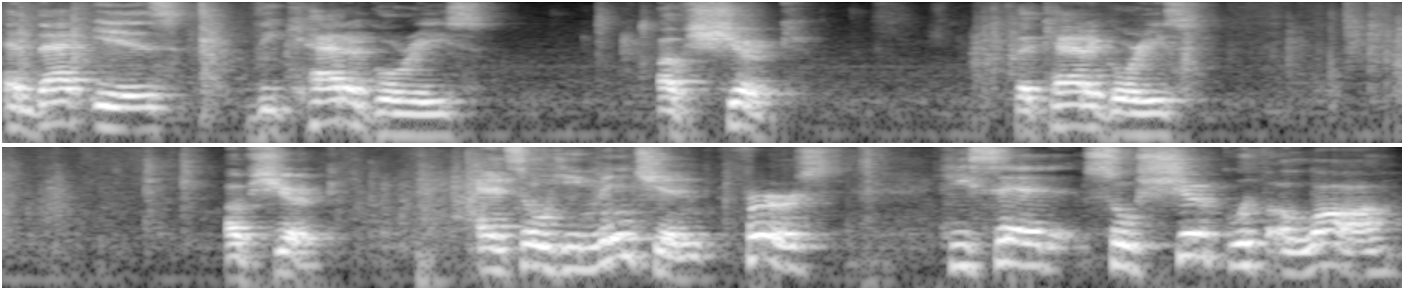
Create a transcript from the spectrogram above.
and that is the categories of shirk. The categories of shirk. And so he mentioned first, he said, so shirk with Allah,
